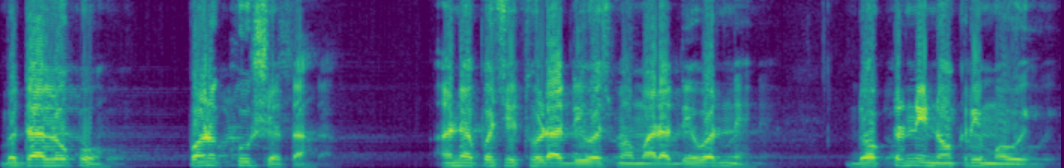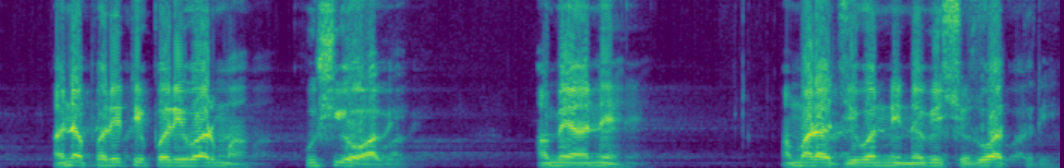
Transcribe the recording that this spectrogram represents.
બધા લોકો પણ ખુશ હતા. અને પછી થોડા દિવસમાં મારા દેવરને ડૉક્ટરની નોકરી મળી અને ફરીથી પરિવારમાં ખુશીઓ આવી. અમે અને અમારા જીવનની નવી શરૂઆત કરી.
